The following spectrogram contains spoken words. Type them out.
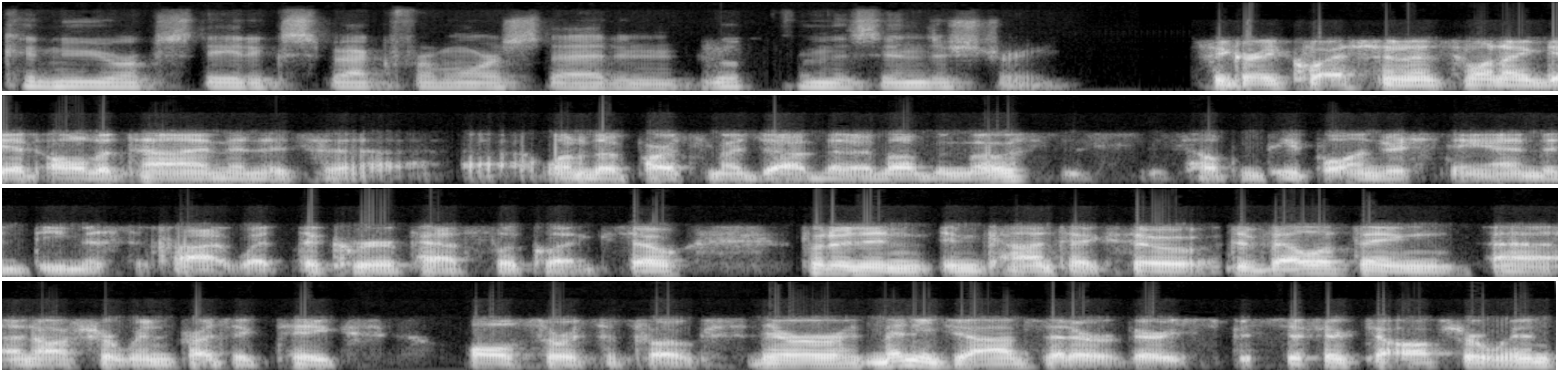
can New York State expect from Orsted and from this industry? It's a great question. It's one I get all the time, and it's uh, uh, one of the parts of my job that I love the most is, is, helping people understand and demystify what the career paths look like. So, put it in, in context. So, developing uh, an offshore wind project takes all sorts of folks. There are many jobs that are very specific to offshore wind,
